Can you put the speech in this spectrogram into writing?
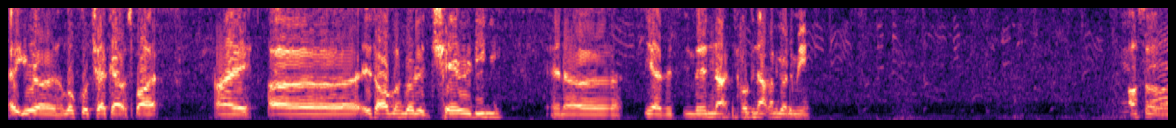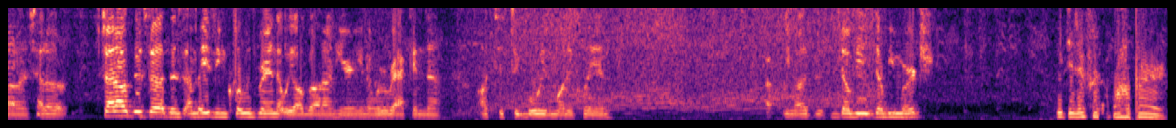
at your uh, local checkout spot. All right. Uh, it's all gonna go to charity, and uh, yeah, the- they're not totally not gonna go to me. And Also, that- uh, shout out, shout out this uh, this amazing clothes brand that we all got on here. You know, we're racking the Autistic Boys Money Clan. Uh, you know, this W W merch. We did it for the Whopper.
